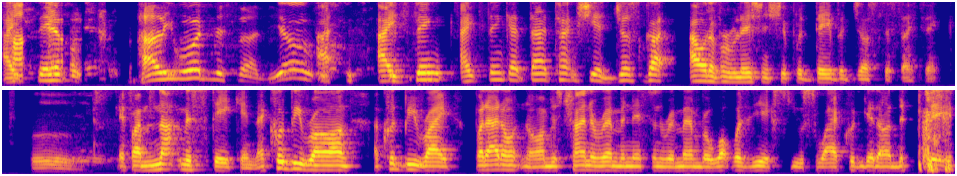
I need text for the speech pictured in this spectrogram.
I think Hollywood, Mr. Yo. I, I think I think at that time she had just got out of a relationship with David Justice, I think. Mm. If I'm not mistaken, I could be wrong, I could be right, but I don't know. I'm just trying to reminisce and remember what was the excuse why I couldn't get on the plane.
